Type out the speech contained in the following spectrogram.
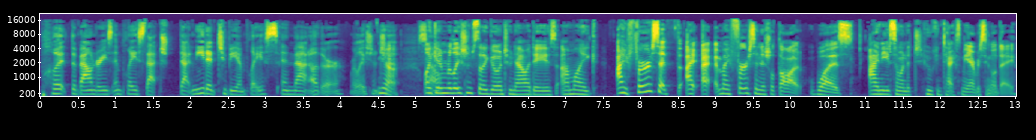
put the boundaries in place that that needed to be in place in that other relationship. Yeah. Like in relationships that I go into nowadays, I'm like, I first at I, I my first initial thought was I need someone to, who can text me every single day,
